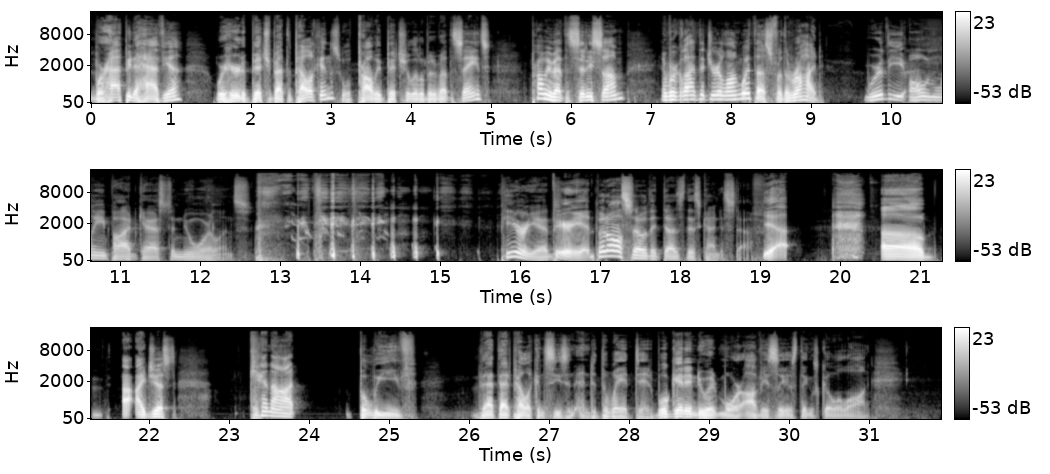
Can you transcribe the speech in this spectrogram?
We're happy to have you. We're here to bitch about the Pelicans. We'll probably bitch a little bit about the Saints, probably about the city some, and we're glad that you're along with us for the ride. We're the only podcast in New Orleans. Period. Period. But also that does this kind of stuff. Yeah. Um, I, I just cannot believe that that Pelican season ended the way it did. We'll get into it more, obviously, as things go along.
